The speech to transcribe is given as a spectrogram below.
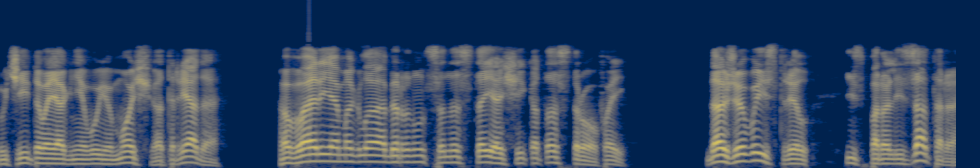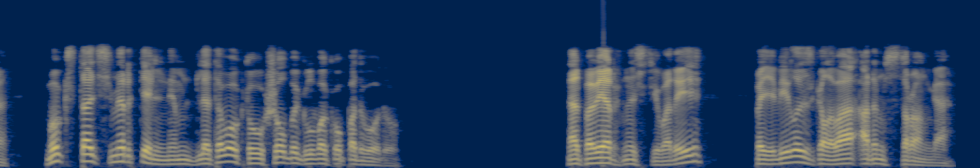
Учитывая огневую мощь отряда, авария могла обернуться настоящей катастрофой. Даже выстрел из парализатора мог стать смертельным для того, кто ушел бы глубоко под воду. Над поверхностью воды появилась голова Армстронга.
